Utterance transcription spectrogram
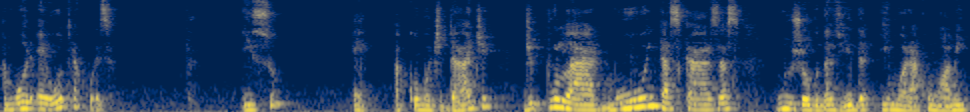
Amor é outra coisa. Isso é a comodidade de pular muitas casas no jogo da vida e morar com um homem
